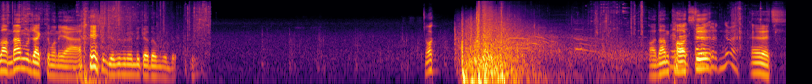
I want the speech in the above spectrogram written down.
Lan ben vuracaktım onu ya. Gözümün önündeki adam vurdu. Bak. Adam Helal, sen kalktı. öldürdün değil mi? Evet.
